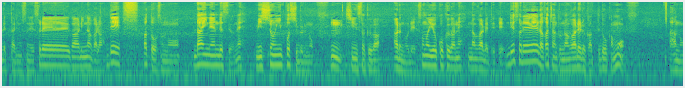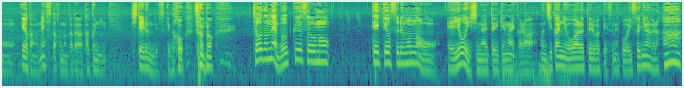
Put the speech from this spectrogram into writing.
れたりもするのでそれがありながら。であとその来年ですよね「ミッションインポッシブルの」うん、新作があるのでその予告がね流れててでそれらがちゃんと流れるかってどうかもあの映画館のねスタッフの方が確認してるんですけど そのちょうどね僕その提供するものを、えー、用意しないといけないから、まあ、時間に追われてるわけですね。こう急ぎながら「ああ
